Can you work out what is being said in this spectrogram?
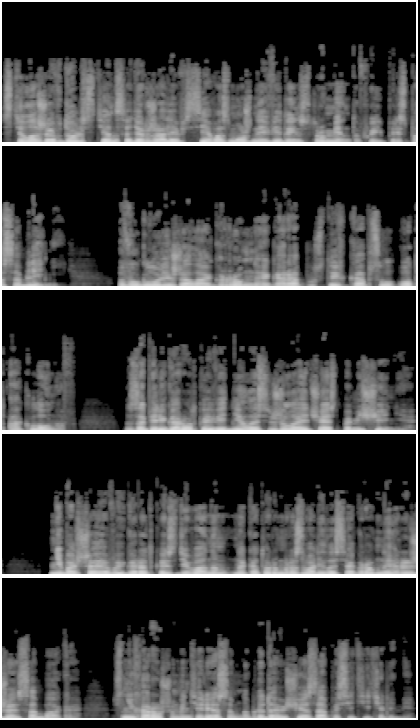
Стеллажи вдоль стен содержали все возможные виды инструментов и приспособлений. В углу лежала огромная гора пустых капсул от оклонов. За перегородкой виднелась жилая часть помещения. Небольшая выгородка с диваном, на котором развалилась огромная рыжая собака, с нехорошим интересом наблюдающая за посетителями.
